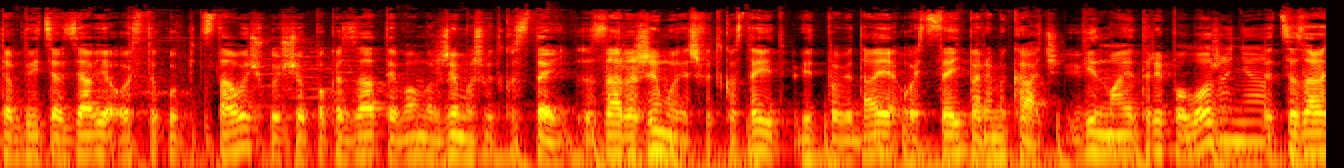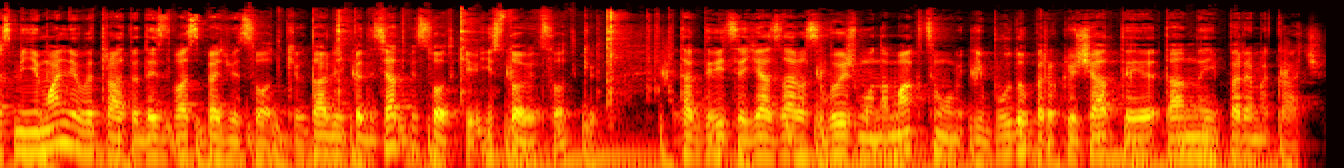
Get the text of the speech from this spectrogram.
Так дивіться, взяв я ось таку підставочку, щоб показати вам режими швидкостей. За режими швидкостей відповідає ось цей перемикач. Він має три положення. Це зараз мінімальні витрати, десь 25%, далі 50% і 100%. Так, дивіться, я зараз вижму на максимум і буду переключати даний перемикач.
